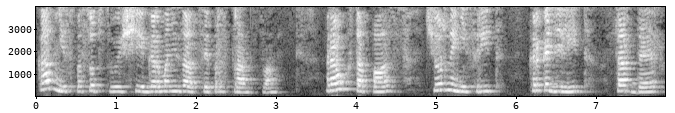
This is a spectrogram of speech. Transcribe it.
Камни, способствующие гармонизации пространства. Раух-топаз, черный нефрит, крокодилит, сардер,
